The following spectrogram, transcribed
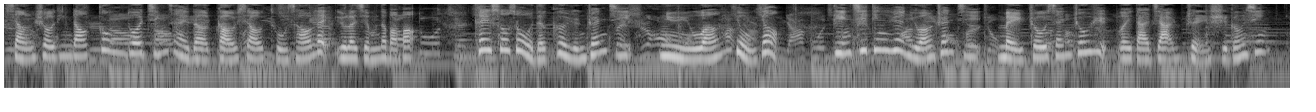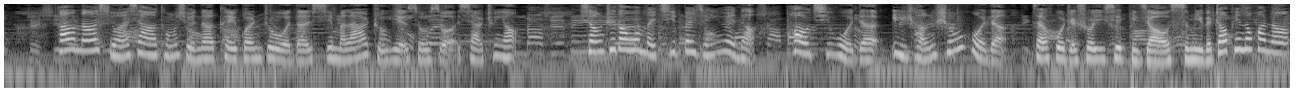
想收听到更多精彩的搞笑吐槽类娱乐节目的宝宝，可以搜索我的个人专辑《女王有药》，点击订阅《女王》专辑，每周三、周日为大家准时更新。还有呢，喜欢夏同学呢，可以关注我的喜马拉雅主页，搜索夏春瑶。想知道我每期背景音乐的，好奇我的日常生活的，再或者说一些比较私密的照片的话呢，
